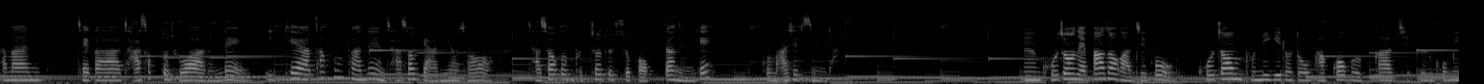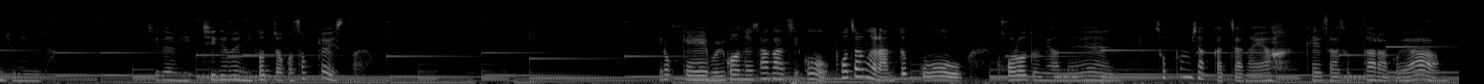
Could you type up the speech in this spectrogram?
다만 제가 자석도 좋아하는데 이케아 타공판은 자석이 아니어서 자석은 붙여둘 수가 없다는 게 조금 아쉽습니다. 저는 고전에 빠져가지고 고전 분위기로도 바꿔볼까 지금 고민 중입니다. 지금 이- 지금은 이것저것 섞여 있어요. 이렇게 물건을 사가지고 포장을 안 뜯고 걸어두면은 소품샵 같잖아요. 그래서 좋더라고요.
